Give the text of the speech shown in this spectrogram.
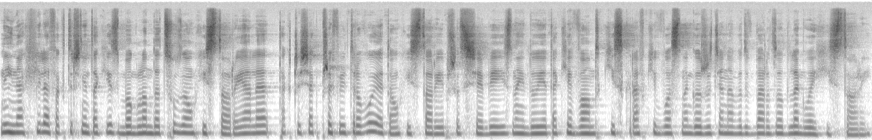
I na chwilę faktycznie tak jest, bo ogląda cudzą historię, ale tak czy siak przefiltrowuje tą historię przez siebie i znajduje takie wątki, skrawki własnego życia nawet w bardzo odległej historii.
